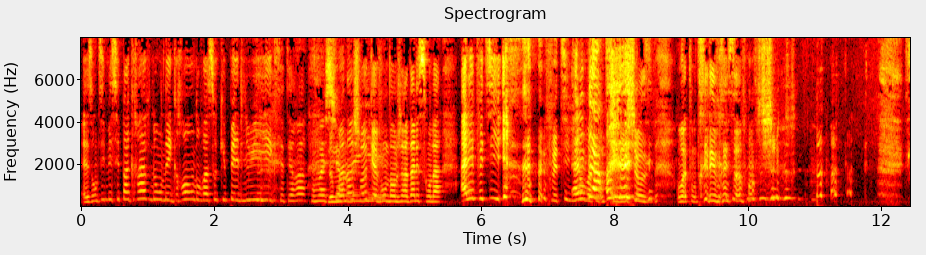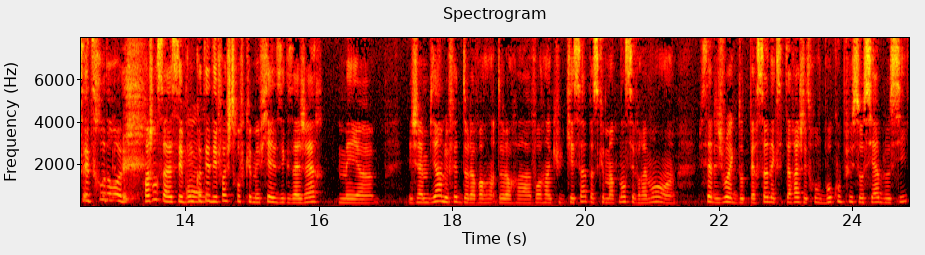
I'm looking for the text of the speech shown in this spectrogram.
Elles ont dit, mais c'est pas grave, nous on est grandes, on va s'occuper de lui, etc. Donc maintenant, je vois qu'elles vont dans le jardin, elles sont là. Allez, petit Petit, viens, on va te montrer les choses. On va te montrer les vraies aventures. c'est trop drôle. Franchement, ça a ses bons côtés. Des fois, je trouve que mes filles, elles exagèrent. Mais euh, j'aime bien le fait de, de leur avoir inculqué ça parce que maintenant, c'est vraiment. Euh, tu sais, aller jouer avec d'autres personnes, etc. Je les trouve beaucoup plus sociables aussi.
